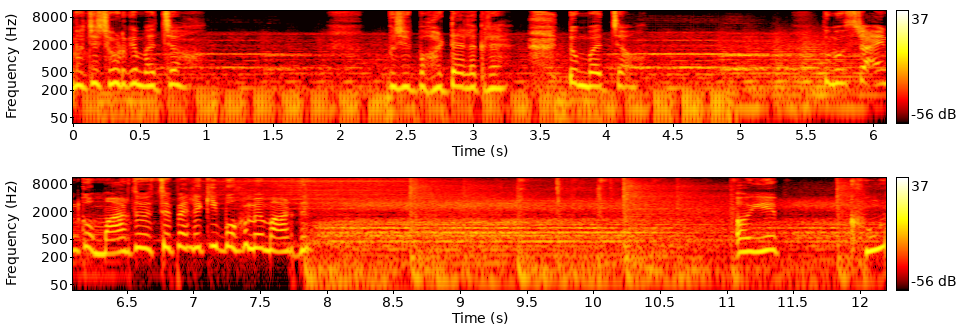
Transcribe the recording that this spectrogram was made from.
मुझे छोड़ के बच जाओ। मुझे बहुत डर लग रहा है। तुम बच जाओ। तुम उस टाइन को मार दो इससे पहले कि वो हमें मार दे। और ये खून?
